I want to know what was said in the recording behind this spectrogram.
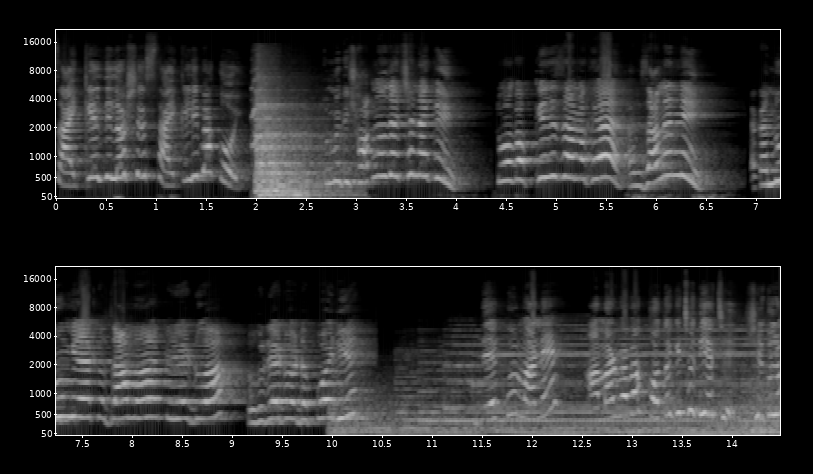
সাইকেল দিল সে সাইকেলই বা কই? তুমি কি স্বপ্ন দেখছ নাকি? তোমার বাপ কি দিচ্ছে আমাকে? আমি জানেননি। একটা নুঙ্গি একটা জামা একটা রেডুয়া ওকে রেডুয়াটা পরি দেখব মানে? আমার বাবা কত কিছু দিয়েছে সেগুলো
